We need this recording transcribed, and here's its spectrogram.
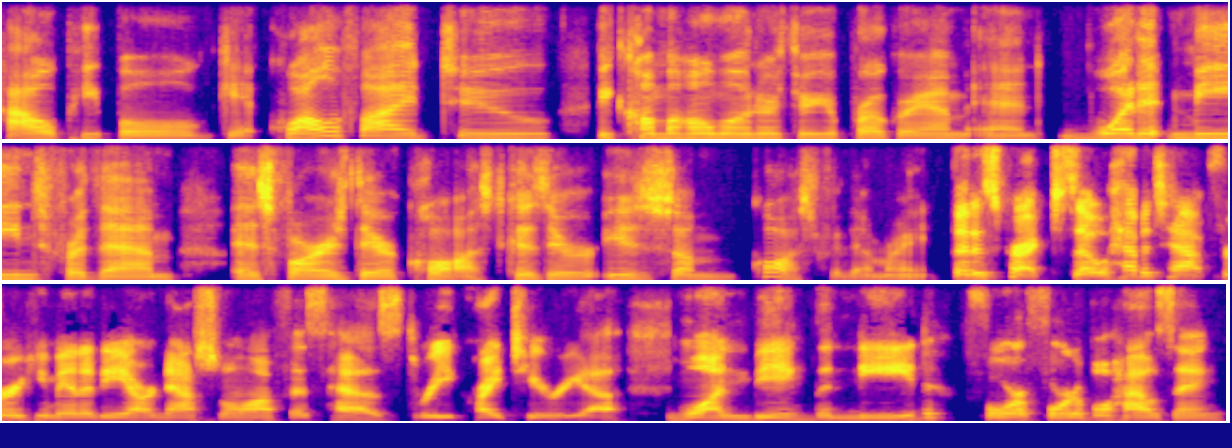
how people get qualified to become a homeowner through your program and what it means for them as far as their cost because there is some cost for them right? That is correct. So habitat for humanity our national office has three criteria. One being the need for affordable housing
